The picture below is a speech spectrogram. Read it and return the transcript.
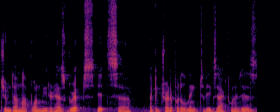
Jim Dunlop one meter. It has grips. It's uh, I can try to put a link to the exact one it is.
